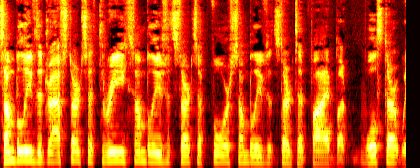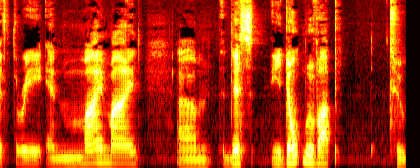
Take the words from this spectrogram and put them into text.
Some believe the draft starts at three. Some believe it starts at four. Some believe it starts at five. But we'll start with three. In my mind, um, this you don't move up to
